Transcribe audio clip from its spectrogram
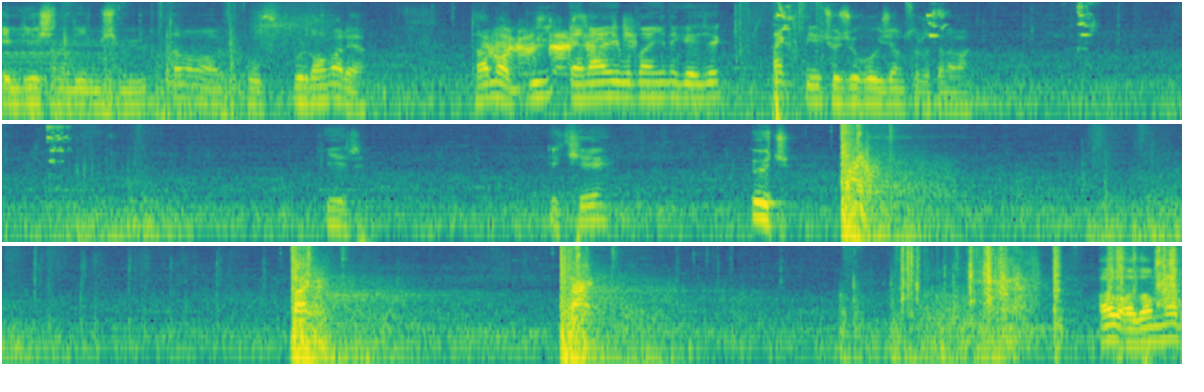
50 yaşında değilmişim gibi. Tamam abi. Of, buradan var ya. Tamam abi. Bu enayi buradan yine gelecek. Tak diye çocuğu koyacağım suratına bak. 1 2 3 Bak. Bak. Abi adamlar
